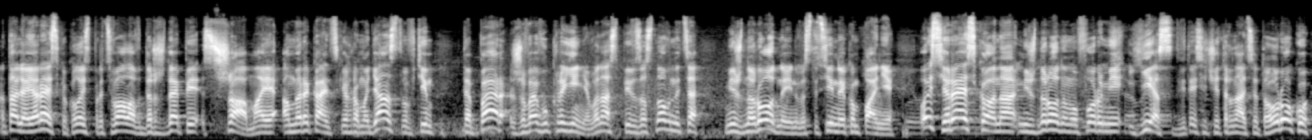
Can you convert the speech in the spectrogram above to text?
Наталя Яресько колись працювала в держдепі США, має американське громадянство. Втім, тепер живе в Україні. Вона співзасновниця міжнародної інвестиційної компанії. Ось Яресько на міжнародному форумі ЄС 2013 року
